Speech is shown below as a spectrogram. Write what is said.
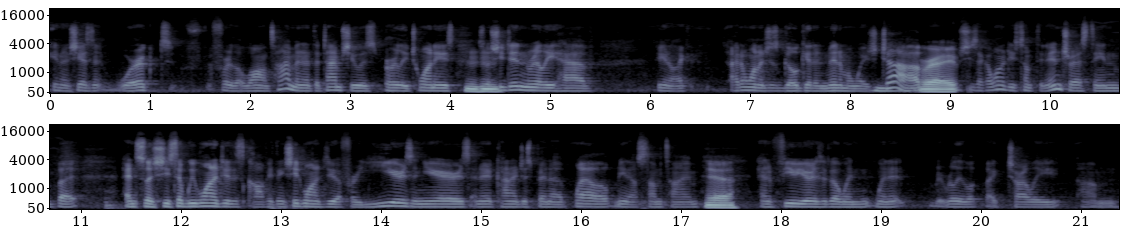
you know, she hasn't worked f- for the long time. And at the time she was early 20s, Mm-hmm. so she didn't really have, you know, like, I don't want to just go get a minimum wage job. Right. She's like, I want to do something interesting. But, and so she said, we want to do this coffee thing. She'd wanted to do it for years and years. And it kind of just been a, well, you know, sometime. Yeah. And a few years ago, when when it, it really looked like Charlie um,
